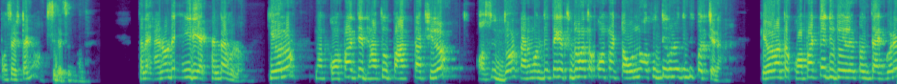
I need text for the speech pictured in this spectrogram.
প্রসেসটাকে অক্সিডেশন বলা হয়। তাহলে অ্যানোডে এই রিয়াকশনটা হলো। কি হলো? না কপার যে ধাতু পাতটা ছিল অশুদ্ধ, তার মধ্যে থেকে শুধুমাত্র কপারটা অন্য অশুদ্ধিগুলো কিন্তু করছে না। কেবলমাত্র কপারটাই দুটো ইলেকট্রন ত্যাগ করে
